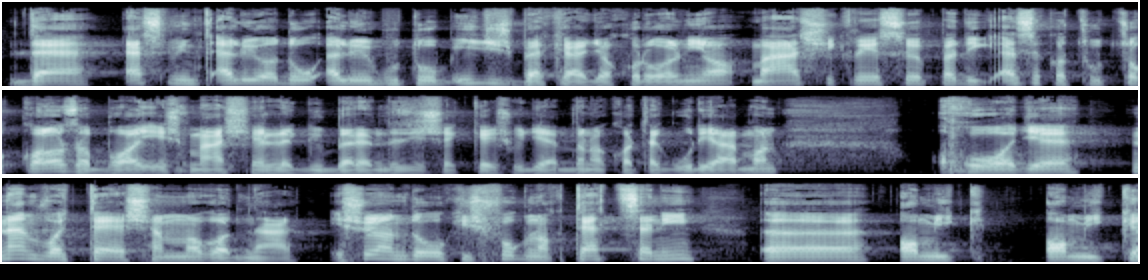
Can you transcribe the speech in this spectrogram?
de ezt, mint előadó, előbb-utóbb így is be kell gyakorolnia, másik részről pedig ezek a cuccokkal az a baj, és más jellegű berendezésekkel is ugye ebben a kategóriában, hogy nem vagy teljesen magadnál, és olyan dolgok is fognak tetszeni, amik, amik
